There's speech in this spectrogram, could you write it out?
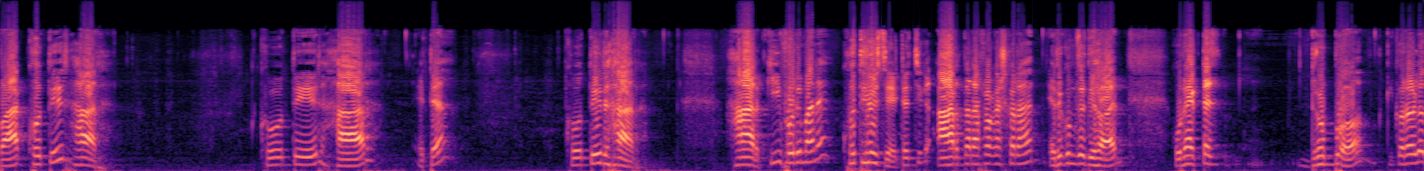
বা ক্ষতির হার। ক্ষতির হার, এটা ক্ষতির হার। হার কি পরিমাণে? ক্ষতি হয়েছে। এটা হচ্ছে আর দ্বারা প্রকাশ করা হয়। এরকম যদি হয়, কোনো একটা দ্রব্য কি করা হলো?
